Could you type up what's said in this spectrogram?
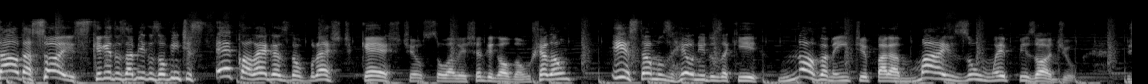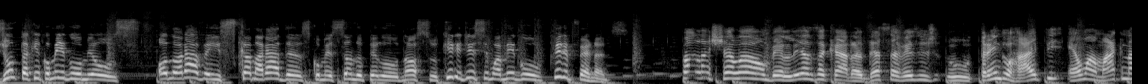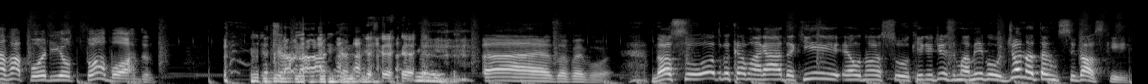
Saudações, queridos amigos ouvintes e colegas do Blastcast. Eu sou Alexandre Galvão Xelão e estamos reunidos aqui novamente para mais um episódio. Junto aqui comigo, meus honoráveis camaradas, começando pelo nosso queridíssimo amigo Felipe Fernandes. Fala, Xelão, beleza, cara? Dessa vez o, o trem do hype é uma máquina a vapor e eu tô a bordo. ah, essa foi boa. Nosso outro camarada aqui é o nosso queridíssimo amigo Jonathan Sidowski.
